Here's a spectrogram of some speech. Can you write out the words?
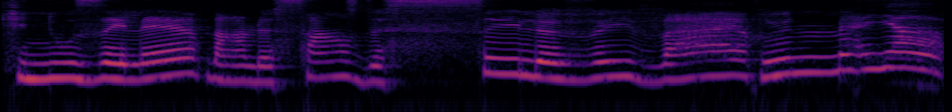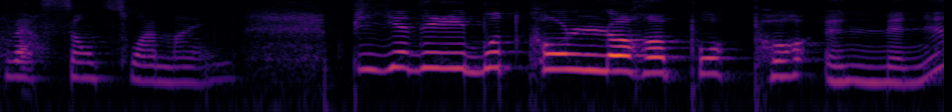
qui nous élèvent dans le sens de s'élever vers une meilleure version de soi-même. Puis il y a des bouts qu'on l'aura pas, pas une minute,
